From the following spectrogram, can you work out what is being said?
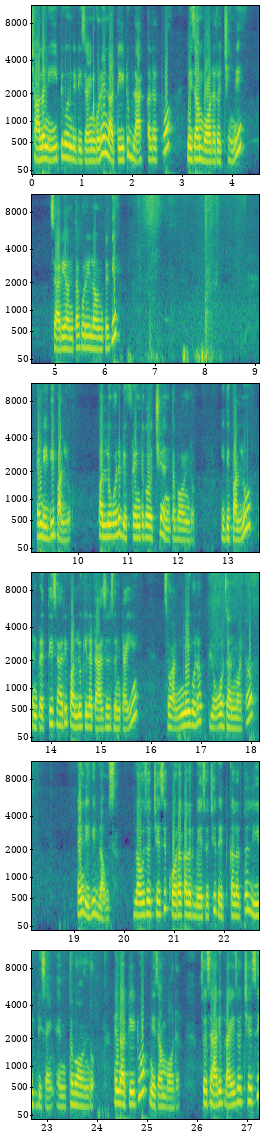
చాలా నీట్గా ఉంది డిజైన్ కూడా. అండ్ అటు ఇటు బ్లాక్ కలర్తో నిజాం బార్డర్ వచ్చింది. శారీ అంతా కూడా ఇలా ఉంటుంది. అండ్ ఇది పళ్ళు. పళ్ళు కూడా డిఫరెంట్గా వచ్చి ఎంత బాగుందో. ఇది పళ్ళు. అండ్ ప్రతిసారి పళ్ళుకి ఇలా టాజిల్స్ ఉంటాయి. సో అన్నీ కూడా ప్యూర్స్ అనమాట అండ్ ఇది బ్లౌజ్. బ్లౌజ్ వచ్చేసి కోర కలర్ బేస్ వచ్చి రెడ్ కలర్తో లీవ్ డిజైన్. ఎంత బాగుందో. అండ్ అటు ఇటు Nizam border. So sari price వచ్చేసి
